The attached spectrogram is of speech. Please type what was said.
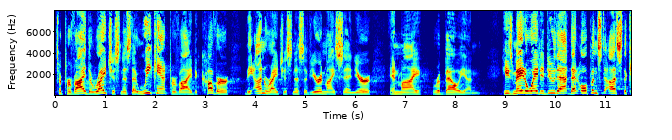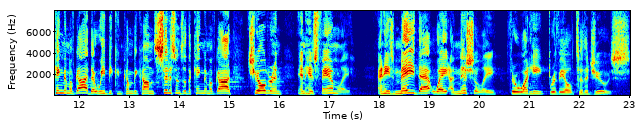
to provide the righteousness that we can't provide to cover the unrighteousness of your and my sin, your and my rebellion. He's made a way to do that that opens to us the kingdom of God, that we can become citizens of the kingdom of God, children in his family. And he's made that way initially through what he revealed to the Jews.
